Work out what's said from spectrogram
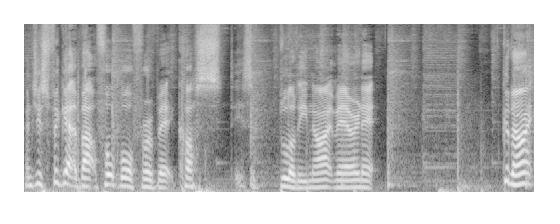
and just forget about football for a bit because it's a bloody nightmare, isn't it? Good night.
